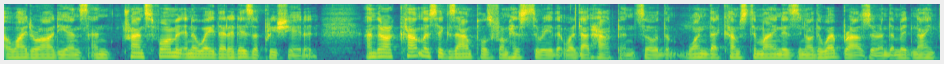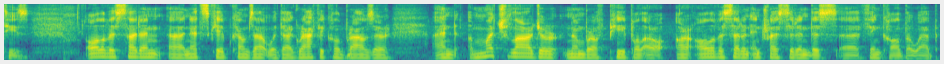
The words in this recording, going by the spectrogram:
a wider audience and transform it in a way that it is appreciated? And there are countless examples from history that where that happened. So the one that comes to mind is you know the web browser in the mid 90s. All of a sudden, uh, Netscape comes out with a graphical browser, and a much larger number of people are, are all of a sudden interested in this uh, thing called the web.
